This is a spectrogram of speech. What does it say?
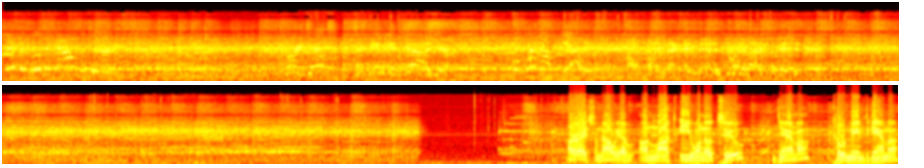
ship is losing altitude! Hurry, Tails. Take Amy and get out of here. But what about you? I'll find that Eggman and put him out of commission. Alright, so now we have unlocked E102 Gamma, codenamed Gamma,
